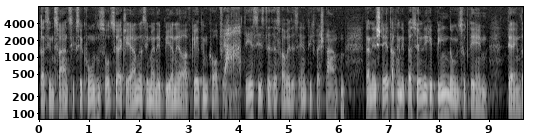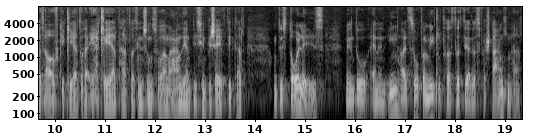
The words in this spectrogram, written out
das in 20 Sekunden so zu erklären, dass ihm eine Birne aufgeht im Kopf. Ja, das ist es, das habe ich das endlich verstanden. Dann entsteht auch eine persönliche Bindung zu dem, der ihm das aufgeklärt oder erklärt hat, was ihn schon so am Rande ein bisschen beschäftigt hat. Und das Tolle ist, wenn du einen Inhalt so vermittelt hast, dass der das verstanden hat,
